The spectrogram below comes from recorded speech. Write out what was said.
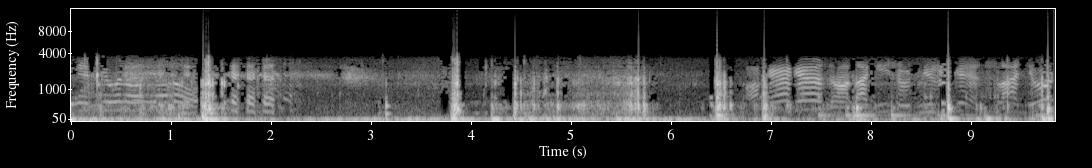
Ini view lo, ini lo. Oke guys, oh, lagi shoot music guys, lanjut.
